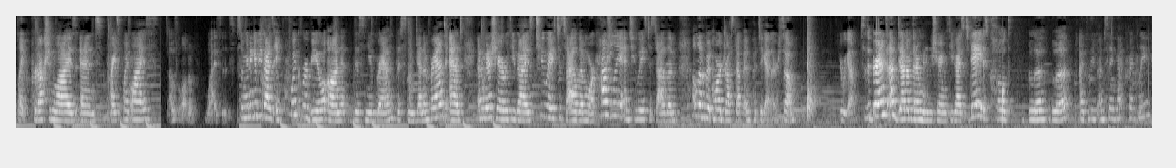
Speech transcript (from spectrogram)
like production wise and price point wise. That was a lot of wises. So I'm gonna give you guys a quick review on this new brand, this new denim brand, and then I'm gonna share with you guys two ways to style them more casually and two ways to style them a little bit more dressed up and put together. So here we go. So the brand of denim that I'm gonna be sharing with you guys today is called Bleu Bleu. I believe I'm saying that correctly.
